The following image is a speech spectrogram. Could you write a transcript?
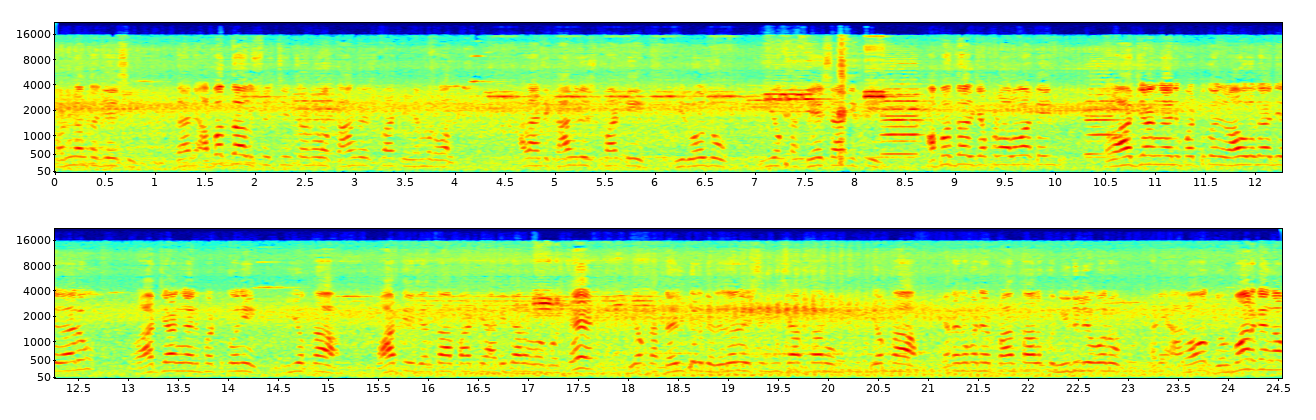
కొండంత చేసి దాని అబద్ధాలు సృష్టించడంలో కాంగ్రెస్ పార్టీ నెంబర్ వన్ అలాంటి కాంగ్రెస్ పార్టీ ఈరోజు ఈ యొక్క దేశానికి అబద్ధాలు చెప్పడం అలవాటైంది. రాజ్యాంగాన్ని పట్టుకొని రాహుల్ గాంధీ గారు రాజ్యాంగాన్ని పట్టుకొని ఈ యొక్క భారతీయ జనతా పార్టీ అధికారంలోకి వస్తే ఈ యొక్క దళితులకు రిజర్వేషన్ తీసేస్తారు. ఈ యొక్క వెనకబడిన ప్రాంతాలకు నిధులు ఇవ్వరు అని దుర్మార్గంగా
